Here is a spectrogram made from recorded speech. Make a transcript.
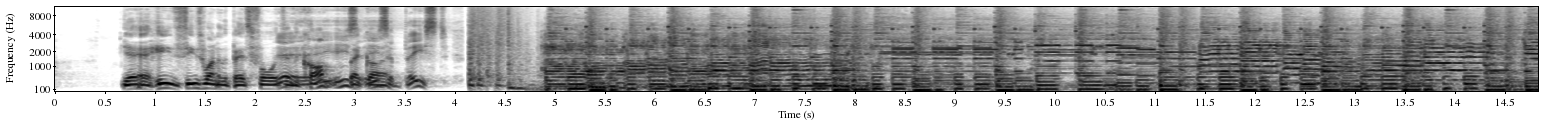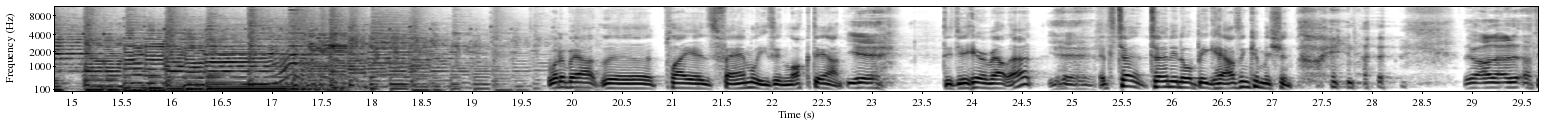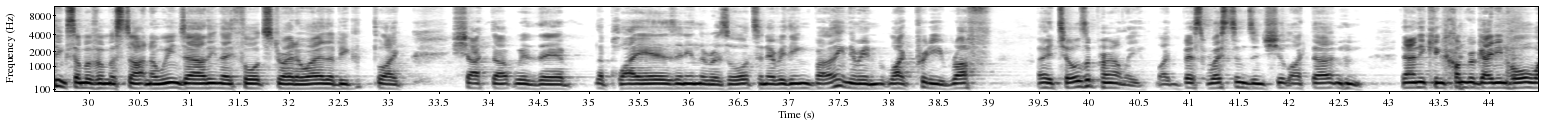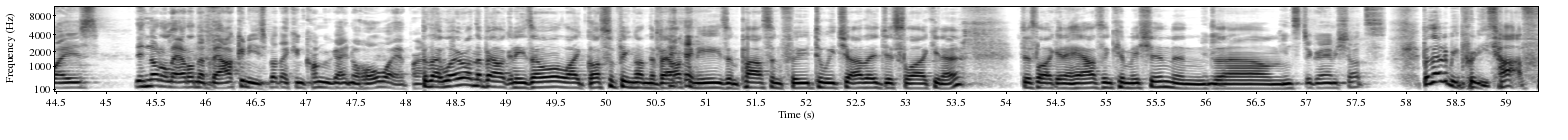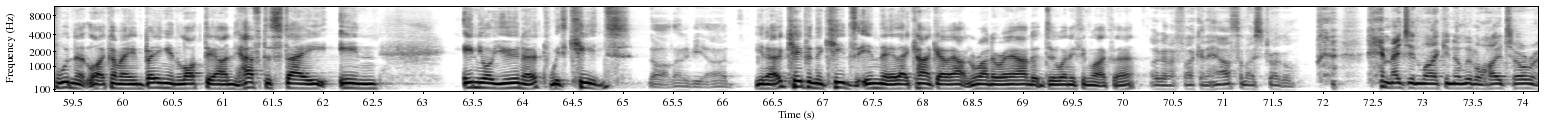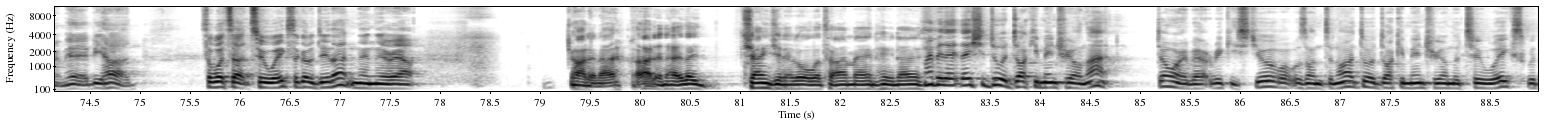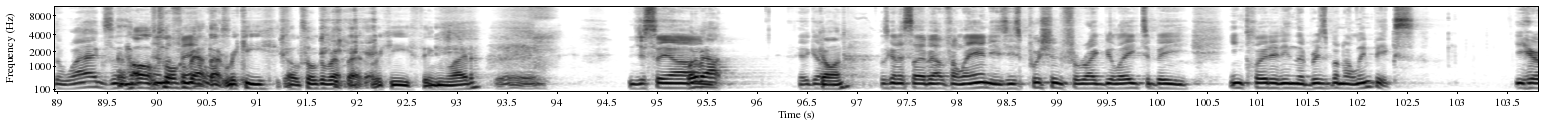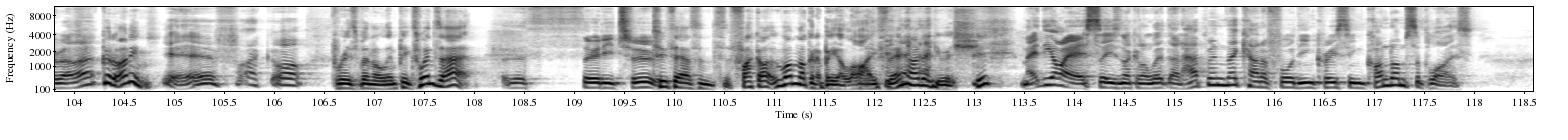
Yeah, he's he's one of the best forwards in the comp. he's, that guy. he's a beast. What about the players' families in lockdown? Yeah, Did you hear about that? yeah. It's turned turned into a big housing commission. I, I think some of them are starting to whinge. I think they thought straight away they'd be like shucked up with their the players and in the resorts and everything. But I think they're in like pretty rough hotels apparently, like Best Westerns and shit like that. And they only can congregate in hallways. they're not allowed on the balconies, but they can congregate in a hallway. Apparently. But they were on the balconies. They were all like gossiping on the balconies and passing food to each other, just like you know, just like in a housing commission. And um, Instagram shots. but that'd be pretty tough, wouldn't it? Like, I mean, being in lockdown, you have to stay in in your unit with kids. Oh, that'd be hard. You know, keeping the kids in there. They can't go out and run around and do anything like that. I got a fucking house and I struggle. Imagine like in a little hotel room. Yeah, it'd be hard. So what's that? Two weeks? I got to do that, and then they're out. I don't know. I don't know. They're changing it all the time, man. Who knows? Maybe they, they should do a documentary on that. Don't worry about Ricky Stuart. What was on tonight? Do a documentary on the two weeks with the wags. And, I'll and talk about that. Ricky. I'll talk about that Ricky thing later. Did you see? Um, What about? yeah, Go go on. I was going to say about V'landys. He's pushing for rugby league to be included in the Brisbane Olympics. You hear about that? Good on him. Yeah, fuck off. Brisbane Olympics. When's that? Uh, 32. 2000. Fuck. I, well, I'm not going to be alive then. I don't give a shit. Mate, the ISC is not going to let that happen. They can't afford the increase in condom supplies.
